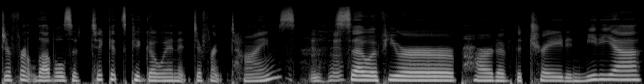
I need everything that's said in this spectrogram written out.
different levels of tickets could go in at different times. mm-hmm. So if you were part of the trade in media,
